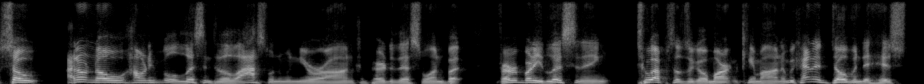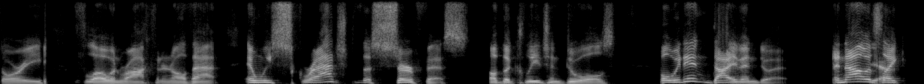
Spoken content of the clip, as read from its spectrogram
so I don't know how many people listened to the last one when you were on compared to this one, but for everybody listening, two episodes ago, Martin came on and we kind of dove into his story, flow, and Rokfin and all that. And we scratched the surface of the collegiate duels, but we didn't dive into it. And now it's yeah. like,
